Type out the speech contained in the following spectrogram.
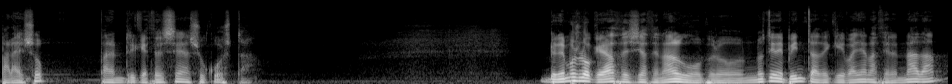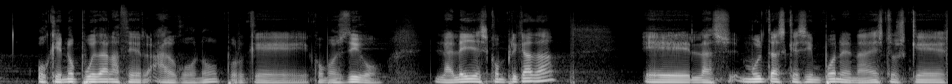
para eso, para enriquecerse a su costa. Veremos lo que hace, si hacen algo, pero no tiene pinta de que vayan a hacer nada o que no puedan hacer algo, ¿no? Porque, como os digo, la ley es complicada, eh, las multas que se imponen a estos que,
